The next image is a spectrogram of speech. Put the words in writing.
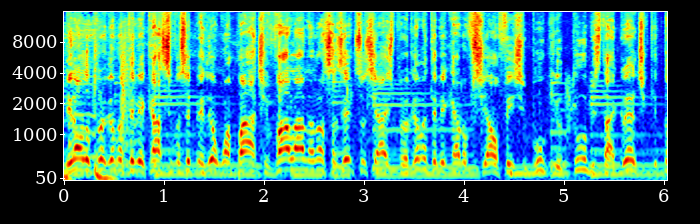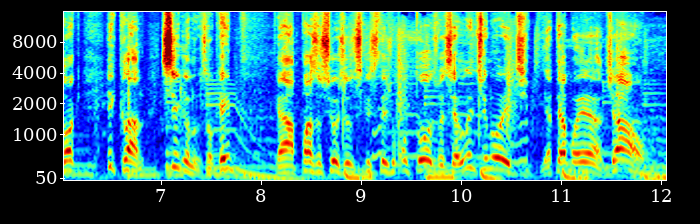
Final do programa TVK, se você perdeu alguma parte, vá lá nas nossas redes sociais, Programa TVK Oficial, Facebook, YouTube, Instagram, TikTok e claro, siga-nos, ok? Que a paz do Senhor Jesus Cristo esteja com todos, uma excelente noite e até amanhã. Tchau!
